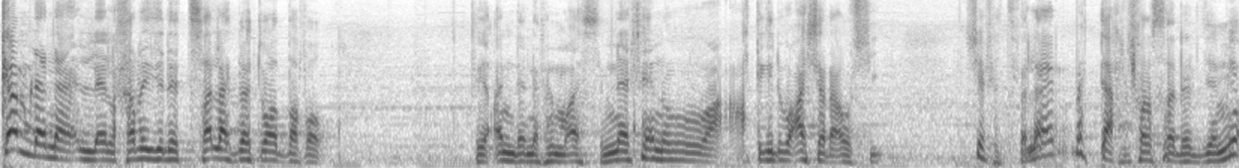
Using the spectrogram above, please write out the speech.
كم لنا الخريج الاتصالات بتوظفوا في عندنا في المؤسسة من 2010 أو شيء. شفت فلان؟ بتاح الفرصة للجميع.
